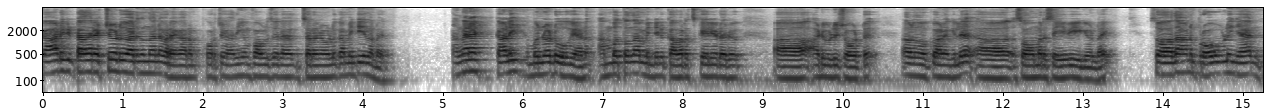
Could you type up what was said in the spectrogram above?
കാർഡ് കിട്ടാതെ രക്ഷപ്പെടുമായിരുന്നു എന്ന് തന്നെ പറയാം. കാരണം കുറച്ച് അധികം ഫൗൾസ് ചലനങ്ങൾ കമ്മിറ്റ് ചെയ്യുന്നുണ്ടായിരുന്നു അങ്ങനെ കളി മുന്നോട്ട് പോവുകയാണ്. അമ്പത്തൊന്നാം മിനിറ്റിൽ കവർസ്കേലിയുടെ ഒരു ആ, അടിപൊളി ഷോട്ട് നമ്മൾ നോക്കുകയാണെങ്കിൽ സോമർ സേവ് ചെയ്യുകയുണ്ടായി. സോ അതാണ് പ്രോബ്ലി ഞാൻ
